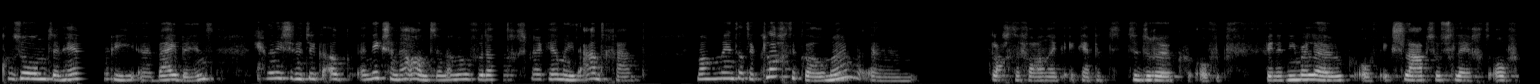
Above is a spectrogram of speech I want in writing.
gezond en happy uh, bij bent, ja, dan is er natuurlijk ook uh, niks aan de hand. En dan hoeven we dat gesprek helemaal niet aan te gaan. Maar op het moment dat er klachten komen, ehm, klachten van ik, ik heb het te druk, of ik vind het niet meer leuk, of ik slaap zo slecht, of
